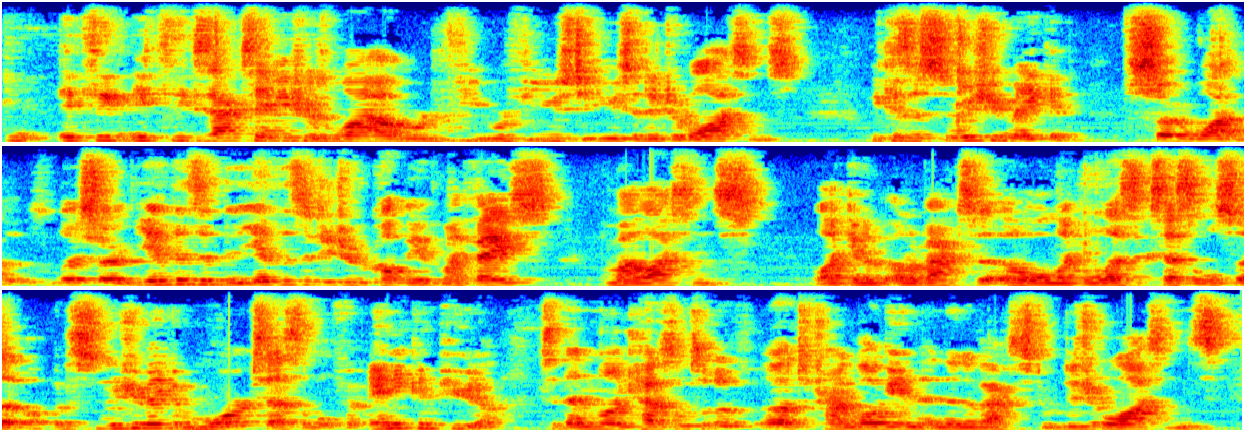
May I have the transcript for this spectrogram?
it's the, it's the exact same issue as why I would refu- refuse to use a digital license because as soon as you make it so wide, so yeah, there's a yeah, there's a digital copy of my face and my license like a, on a back on like a less accessible server. But as soon as you make it more accessible for any computer to then like have some sort of uh, to try and log in and then have access to a digital license,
